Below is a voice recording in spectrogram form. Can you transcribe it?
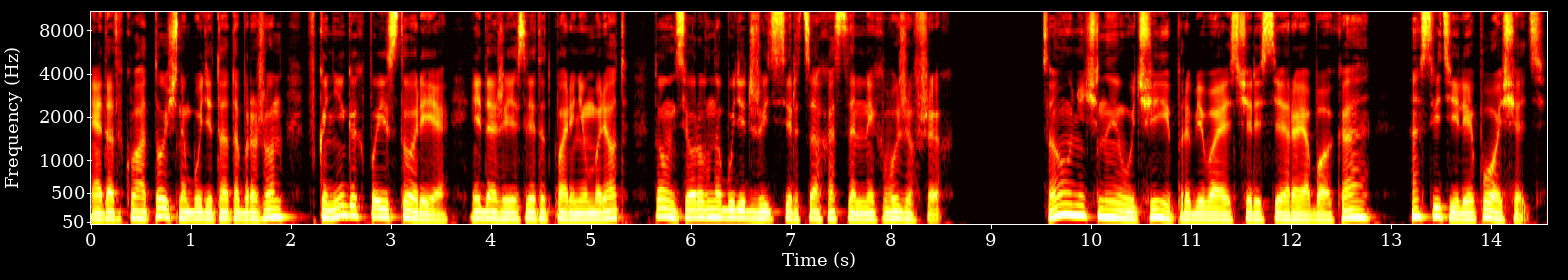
этот вклад точно будет отображен в книгах по истории, и даже если этот парень умрет, то он все равно будет жить в сердцах остальных выживших. Солнечные лучи, пробиваясь через серые облака, осветили площадь.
